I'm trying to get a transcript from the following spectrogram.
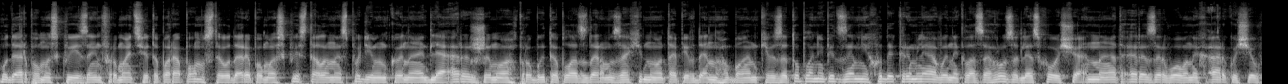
Удар по Москві за інформацією топора помсти. Удари по Москві стали несподіванкою навіть для режиму. Пробито плацдарм західного та південного банків. Затоплені підземні ходи Кремля. Виникла загроза для сховища надрезервованих аркушів.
